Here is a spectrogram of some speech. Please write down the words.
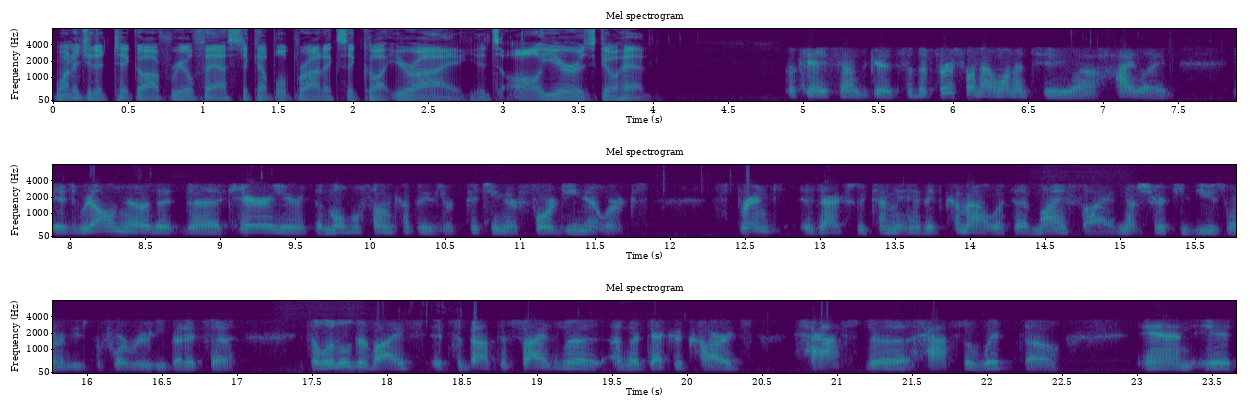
wanted you to tick off real fast a couple of products that caught your eye. It's all yours. Go ahead. Okay, sounds good. So the first one I wanted to uh, highlight is we all know that the carriers, the mobile phone companies, are pitching their 4G networks. Sprint is actually coming. They've come out with a MiFi. I'm not sure if you've used one of these before, Rudy, but it's a it's a little device. It's about the size of a of a deck of cards, half the half the width though, and it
